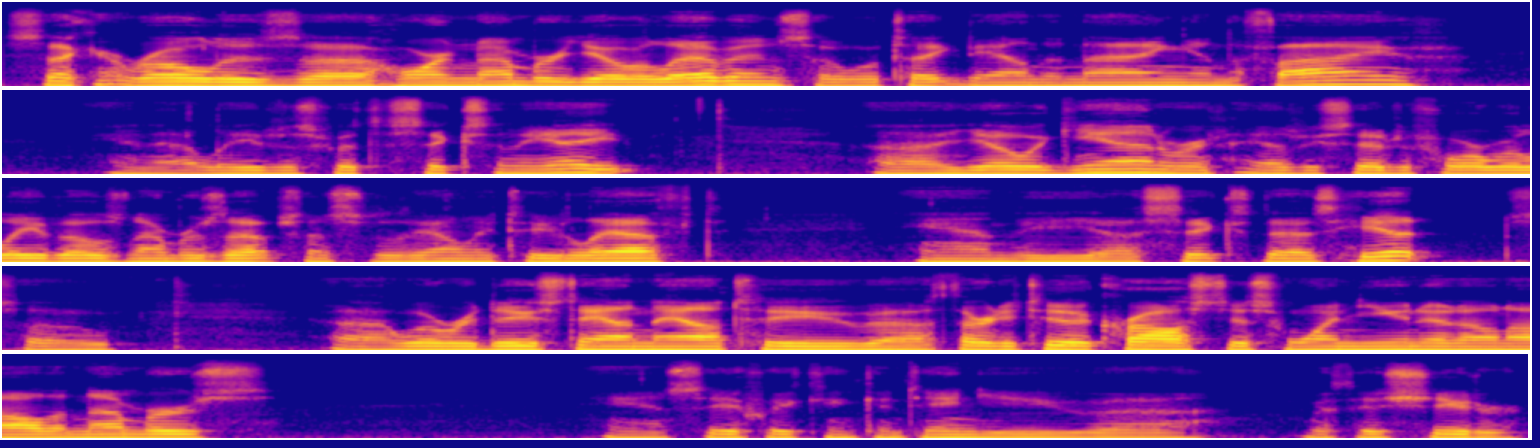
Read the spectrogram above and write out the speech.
Second roll is a horn number, Yo 11, so we'll take down the 9 and the 5 and that leaves us with the 6 and the 8. Uh, yo again, as we said before, we'll leave those numbers up since they're the only two left. And the uh, 6 does hit, so uh, we'll reduce down now to uh, 32 across, just one unit on all the numbers. and see if we can continue uh, with this shooter.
